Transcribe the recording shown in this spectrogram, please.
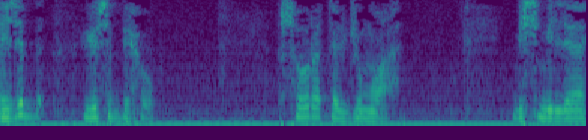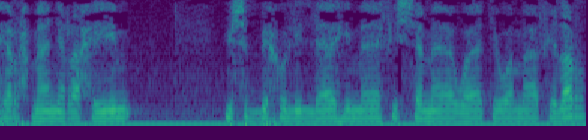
حزب يسبح سورة الجمعة. بسم الله الرحمن الرحيم. يسبح لله ما في السماوات وما في الأرض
